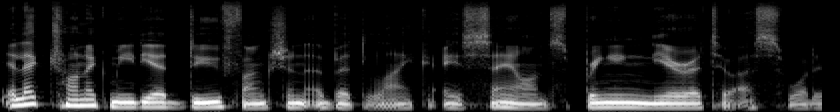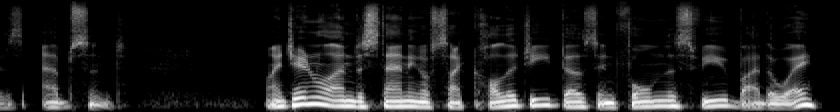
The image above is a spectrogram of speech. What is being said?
electronic media do function a bit like a seance, bringing nearer to us what is absent. My general understanding of psychology does inform this view, by the way.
